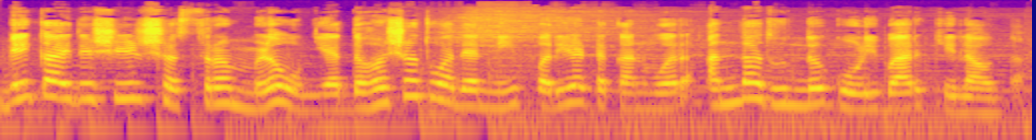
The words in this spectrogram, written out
बेकायदेशीर शस्त्र मिळवून या दहशतवाद्यांनी पर्यटकांवर अंधाधुंद गोळीबार केला होता.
